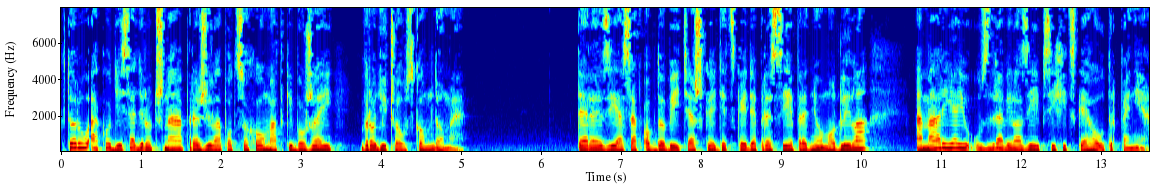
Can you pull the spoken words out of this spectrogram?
ktorú ako desaťročná prežila pod sochou Matky Božej v rodičovskom dome. Terézia sa v období ťažkej detskej depresie pred ňou modlila a Mária ju uzdravila z jej psychického utrpenia.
